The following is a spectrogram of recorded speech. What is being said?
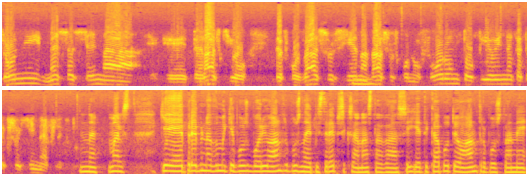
ζώνη μέσα σε ένα ε, τεράστιο πευκοδάσος ή ένα mm. δάσος κονοφόρων το οποίο είναι κατεξοχήν έφλεκτο. Ναι, μάλιστα. Και πρέπει να δούμε και πώς μπορεί ο άνθρωπος να επιστρέψει ξανά στα δάση γιατί κάποτε ο άνθρωπος ήταν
